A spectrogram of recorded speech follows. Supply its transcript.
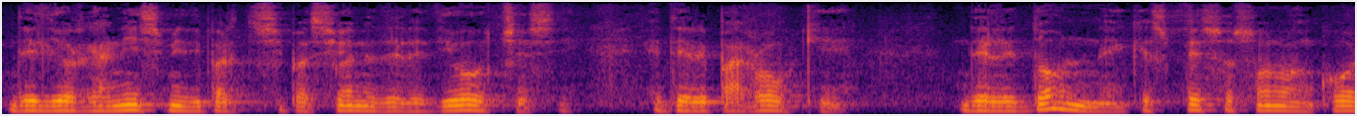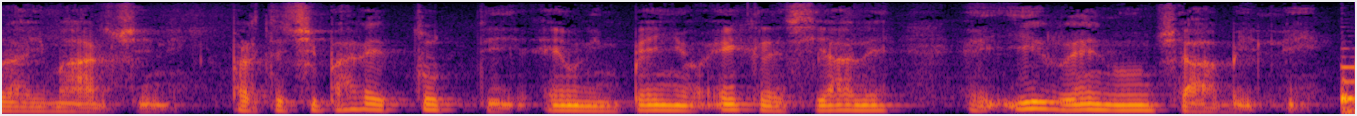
degli organismi di partecipazione delle diocesi e delle parrocchie, delle donne che spesso sono ancora ai margini. Partecipare tutti è un impegno ecclesiale e irrenunciabile.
